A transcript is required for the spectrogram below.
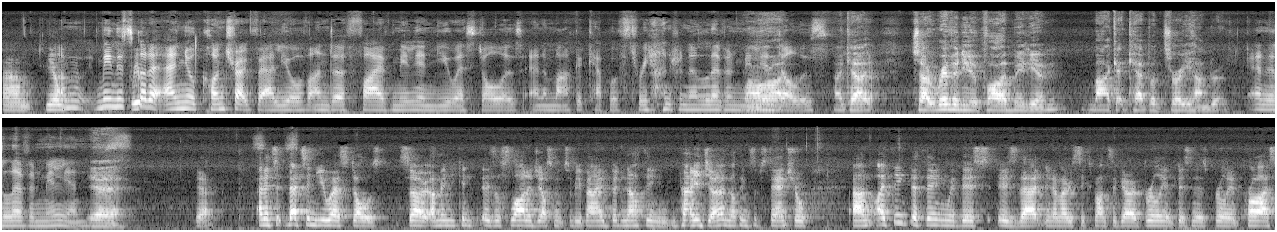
Um, you know, Um, I mean, it's got an annual contract value of under 5 million US dollars and a market cap of 311 million dollars Okay, so revenue of 5 million, market cap of 300. and 11 million. Yeah, Yeah, and it's that's in US dollars. So I mean, you can there's a slight adjustment to be made, but nothing major, nothing substantial. Um, I think the thing with this is that you know maybe six months ago, brilliant business, brilliant price,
